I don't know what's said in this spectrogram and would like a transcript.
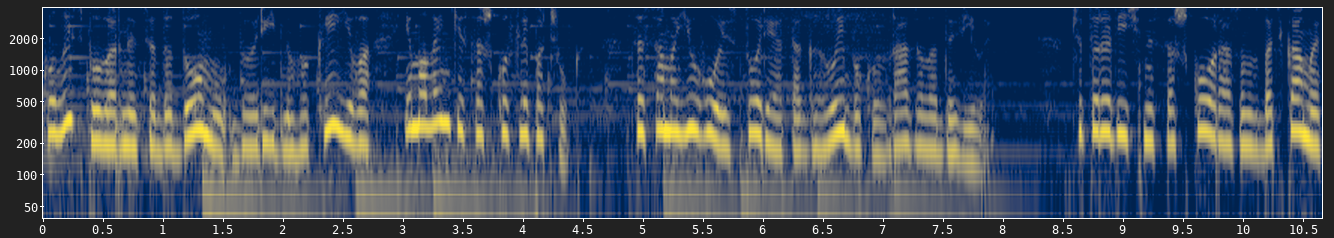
Колись повернеться додому, до рідного Києва, і маленький Сашко Сліпачук. Це саме його історія так глибоко вразила довіле. Чотирирічний Сашко разом з батьками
